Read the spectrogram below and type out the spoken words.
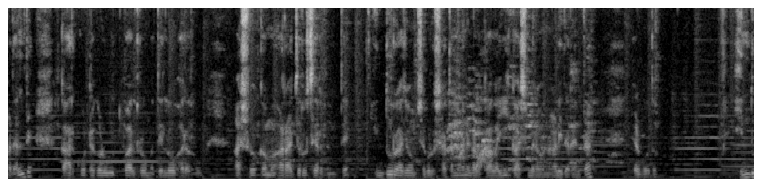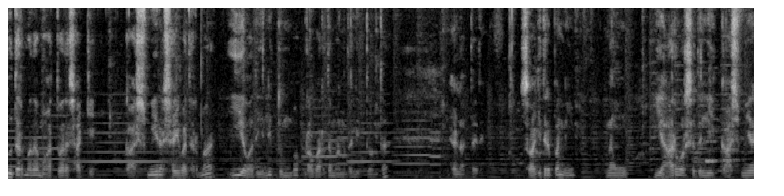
ಅದಲ್ಲದೆ ಕಾರ್ಕೋಟಗಳು, ಉತ್ಪಾಲರು ಮತ್ತು ಲೋಹರರು, ಅಶೋಕ ಮಹಾರಾಜರು ಸೇರಿದಂತೆ ಹಿಂದೂ ರಾಜವಂಶಗಳು ಶತಮಾನಗಳ ಕಾಲ ಈ ಕಾಶ್ಮೀರವನ್ನು ಆಳಿದ್ದಾರೆ ಅಂತ ಹೇಳ್ಬೋದು. ಹಿಂದೂ ಧರ್ಮದ ಮಹತ್ವದ ಶಾಖೆ. ಕಾಶ್ಮೀರ ಶೈವ ಧರ್ಮ ಈ ಅವಧಿಯಲ್ಲಿ ತುಂಬ ಪ್ರವರ್ಧಮಾನದಲ್ಲಿತ್ತು ಅಂತ ಹೇಳಾಗ್ತಾ ಇದೆ. ಸೊ ಹಾಗಿದ್ರೆ ಬನ್ನಿ, ನಾವು ಈ ಆರು ವರ್ಷದಲ್ಲಿ ಕಾಶ್ಮೀರ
